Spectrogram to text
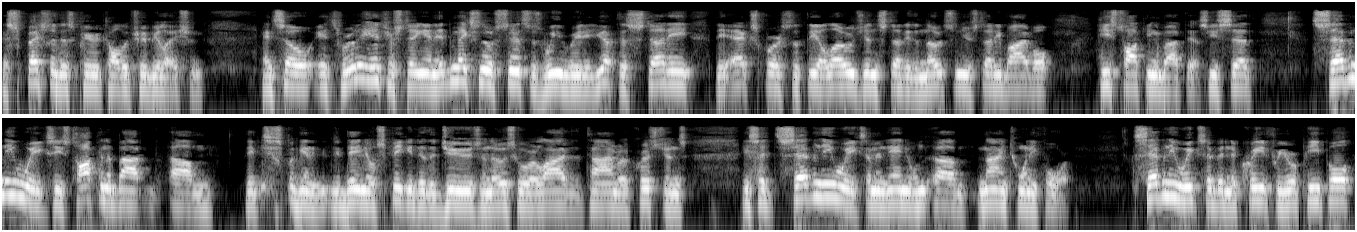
especially this period called the tribulation. And so it's really interesting and it makes no sense as we read it. You have to study the experts, the theologians, study the notes in your study Bible. He's talking about this. He said, 70 weeks, he's talking about, um, again, Daniel speaking to the Jews and those who were alive at the time or Christians. He said 70 weeks, I'm in Daniel um, 9:24. 70 weeks have been decreed for your people,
